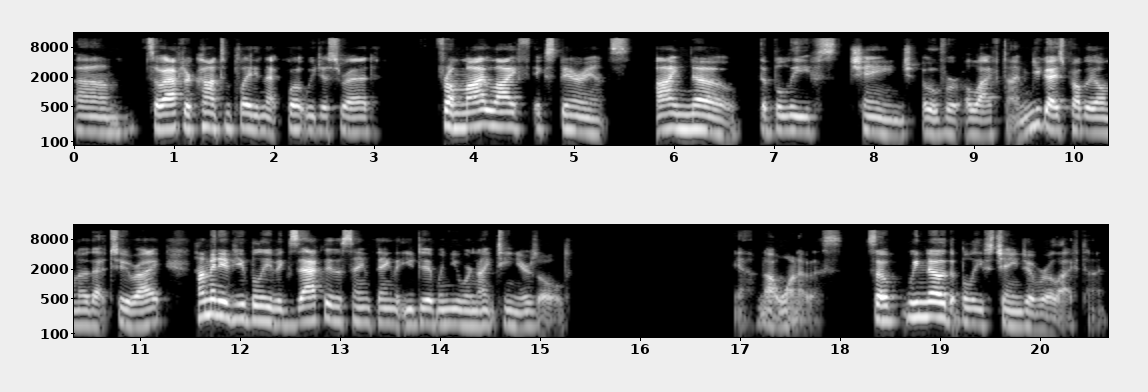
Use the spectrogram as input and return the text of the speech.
Um, so after contemplating that quote we just read, from my life experience, I know the beliefs change over a lifetime. And you guys probably all know that too, right? How many of you believe exactly the same thing that you did when you were 19 years old? Yeah, not one of us. So we know that beliefs change over a lifetime.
